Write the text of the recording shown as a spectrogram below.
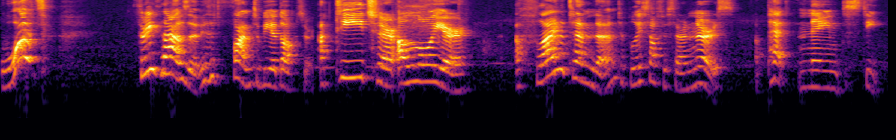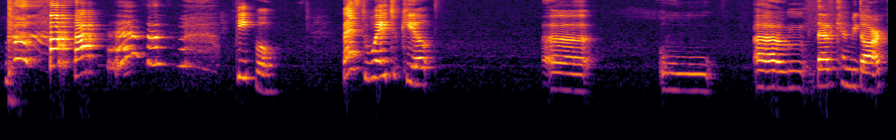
What? 3000 Is it fun to be a doctor? A teacher, a lawyer, a flight attendant, a police officer, a nurse, a pet named Steve. People. Best way to kill uh, um, that can be dark.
